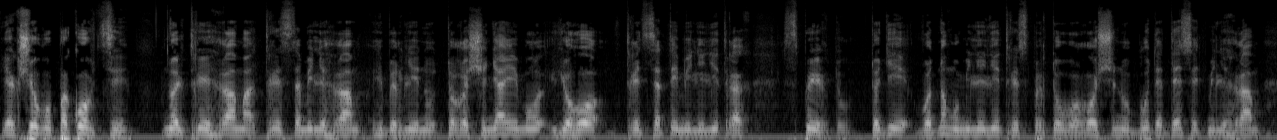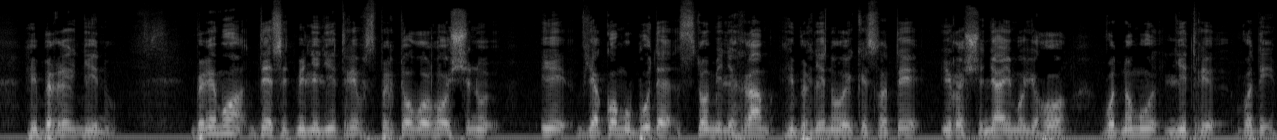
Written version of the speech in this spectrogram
Якщо в упаковці 0,3 грама 300 мг гіберліну, то розчиняємо його в 30 мл спирту. Тоді в 1 мл спиртового розчину буде 10 мг гіберліну. Беремо 10 мл спиртового розчину, і в якому буде 100 мг гіберлінової кислоти, і розчиняємо його в 1 літрі води.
